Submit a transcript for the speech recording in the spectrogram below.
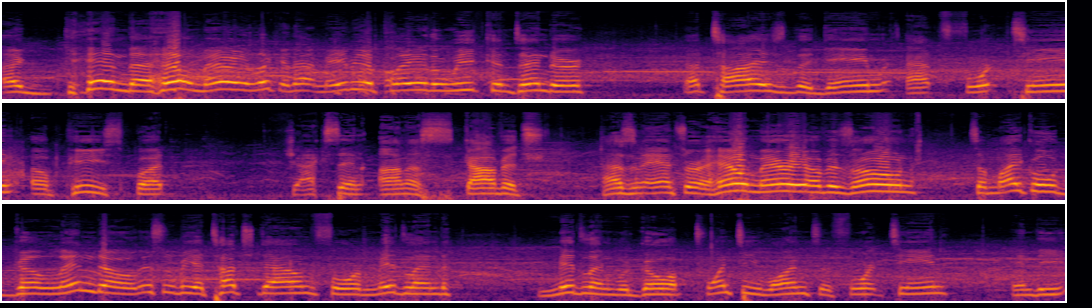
again. The Hail Mary. Look at that. Maybe a play of the week contender. That ties the game at 14 apiece. But Jackson Anaskavich has an answer, a Hail Mary of his own to Michael Galindo. This will be a touchdown for Midland. Midland would go up 21 to 14 in the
